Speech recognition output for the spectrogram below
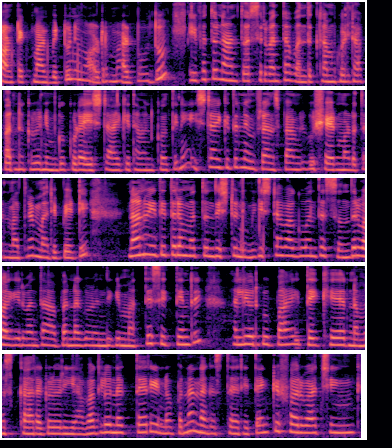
ಕಾಂಟ್ಯಾಕ್ಟ್ ಮಾಡಿಬಿಟ್ಟು ನೀವು ಆರ್ಡ್ರ್ ಮಾಡ್ಬೋದು. ಇವತ್ತು ನಾನು ತೋರಿಸಿರುವಂಥ ಒಂದು ಗ್ರಾಮ್ ಗೋಲ್ಡ್ ಆಭರಣಗಳು ನಿಮಗೂ ಕೂಡ ಇಷ್ಟ ಆಗಿದೆ ಅನ್ಕೋತೀನಿ ಇಷ್ಟ ಆಗಿದ್ದರೆ ನಿಮ್ಮ ಫ್ರೆಂಡ್ಸ್ ಫ್ಯಾಮಿಲಿಗೂ ಶೇರ್ ಮಾಡೋದನ್ನು ಮಾತ್ರ ಮರಿಬೇಡಿ. ನಾನು ಇದೇ ಥರ ಮತ್ತೊಂದಿಷ್ಟು ನಿಮಗಿಷ್ಟವಾಗುವಂಥ ಸುಂದರವಾಗಿರುವಂಥ ಆಭರಣಗಳೊಂದಿಗೆ ಮತ್ತೆ ಸಿಗ್ತೀನಿ ರೀ. ಅಲ್ಲಿವರೆಗೂ ಬಾಯ್, ಟೇಕ್ ಕೇರ್, ನಮಸ್ಕಾರಗಳು ರೀ. ಯಾವಾಗಲೂ ನಗ್ತಾ ರೀ ಇನ್ನೊಬ್ಬರನ್ನ ನಗಿಸ್ತಾ ಇರಿ. Thank you for watching.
